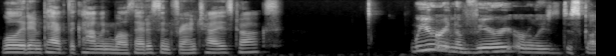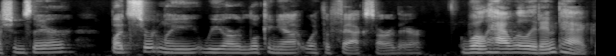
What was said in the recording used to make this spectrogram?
Will it impact the Commonwealth Edison franchise talks? We are in a very early discussions there, but certainly we are looking at what the facts are there. Well, how will it impact?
